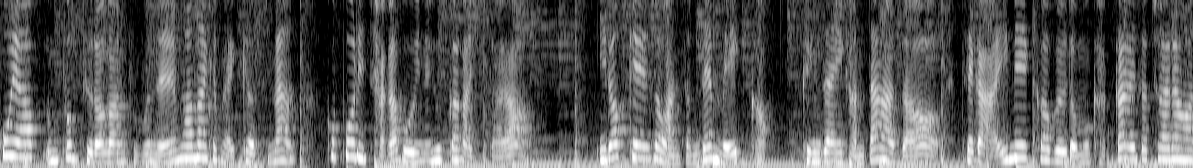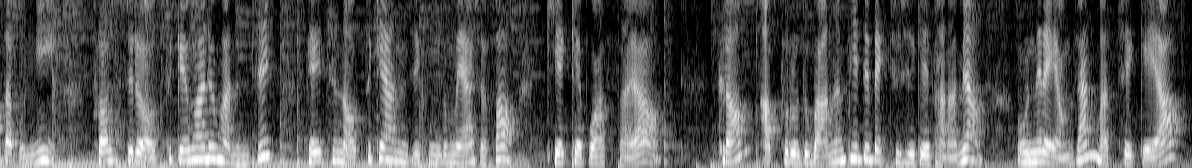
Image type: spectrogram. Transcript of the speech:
코 옆 움푹 들어간 부분을 환하게 밝혀주면 콧볼이 작아 보이는 효과가 있어요. 이렇게 해서 완성된 메이크업. 굉장히 간단하죠? 제가 아이 메이크업을 너무 가까이서 촬영하다 보니 브러쉬를 어떻게 활용하는지, 베이스는 어떻게 하는지 궁금해 하셔서 기획해 보았어요. 그럼 앞으로도 많은 피드백 주시길 바라며 오늘의 영상 마칠게요.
